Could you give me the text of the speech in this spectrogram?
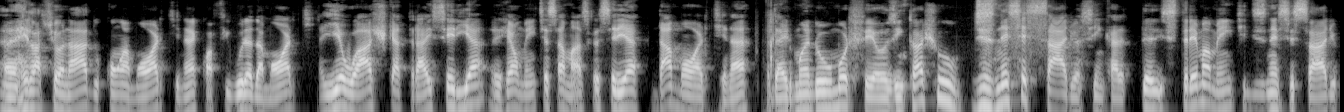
é, relacionado com a morte, né, com a figura da morte, e eu acho que atrás seria, realmente, essa máscara seria da morte, né, da irmã do Morpheus, então acho desnecessário, assim, cara, extremamente desnecessário,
